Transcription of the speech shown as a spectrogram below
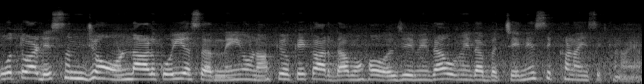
ਉਹ ਤੁਹਾਡੇ ਸਮਝਾਉਣ ਨਾਲ ਕੋਈ ਅਸਰ ਨਹੀਂ ਹੋਣਾ, ਕਿਉਂਕਿ ਘਰ ਦਾ ਮਾਹੌਲ ਜਿਵੇਂ ਦਾ ਉਵੇਂ ਦਾ ਬੱਚੇ ਨੇ ਸਿੱਖਣਾ ਹੀ ਸਿੱਖਣਾ ਆ।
